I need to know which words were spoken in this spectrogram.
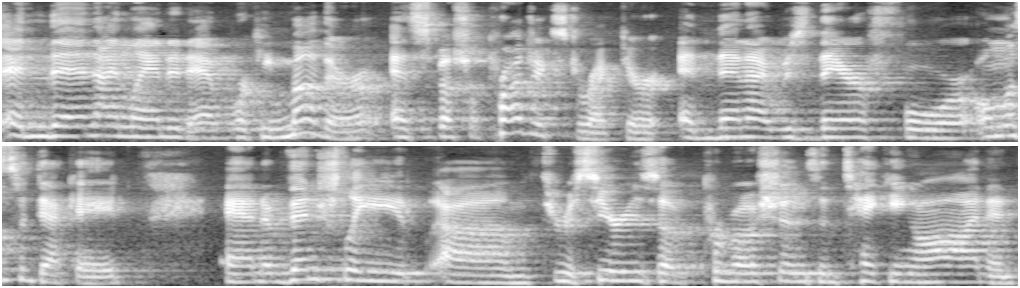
and then I landed at Working Mother as special projects director, and then I was there for almost a decade, and eventually um, through a series of promotions and taking on and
